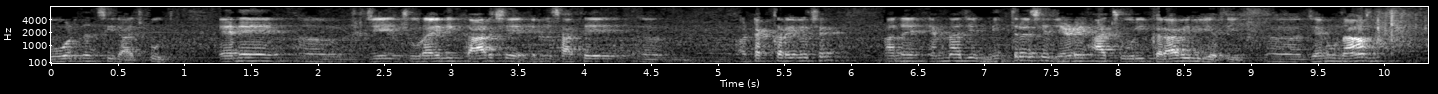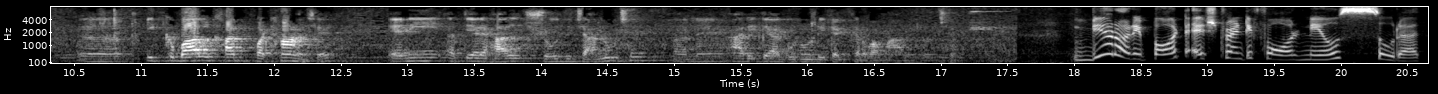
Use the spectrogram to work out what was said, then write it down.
ગોવર્ધનસિંહ રાજપૂત, એને જે ચોરાયેલી કાર છે, એની સાથે અટક કરેલો છે. અને એમના જે મિત્ર છે જેણે આ ચોરી કરાવેલી હતી જેનું નામ ઇકબાલ ખાન પઠાણ છે, એની અત્યારે હાલ શોધ ચાલુ છે અને આ રીતે આ ગુનો ડિટેક્ટ કરવામાં આવેલો છે. Bureau report S twenty four news Surat.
